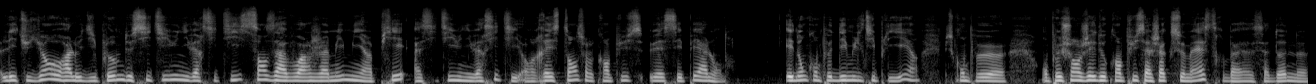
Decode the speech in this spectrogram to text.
l'étudiant aura le diplôme de City University sans avoir jamais mis un pied à City University, en restant sur le campus ESCP à Londres. Et donc, on peut démultiplier, hein, puisqu'on peut, euh, peut changer de campus à chaque semestre. Bah, ça donne, euh,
